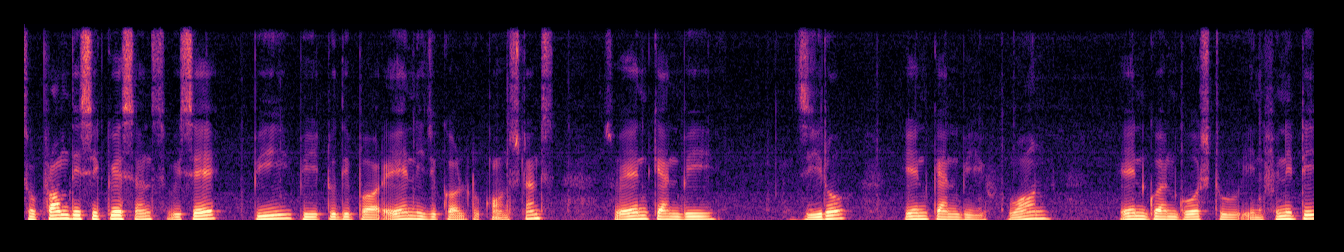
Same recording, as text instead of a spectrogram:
so from these equations we say p v to the power n is equal to constants. So n can be 0 n can be 1 n one goes to infinity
